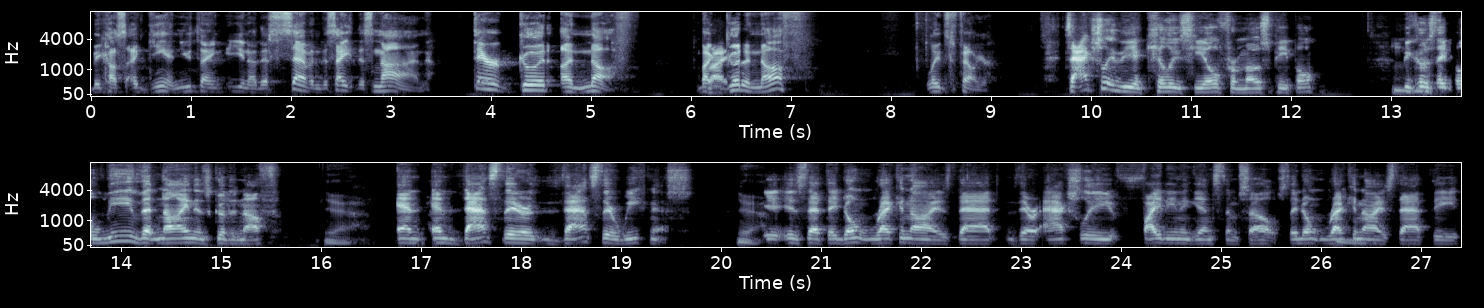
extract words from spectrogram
because, again, you think, you know, this seven, this eight, this nine, they're good enough. But Right. good enough leads to failure. it's actually the achilles heel for most people Mhm. because they believe that nine is good enough yeah. And and that's their that's their weakness Yeah. is that they don't recognize that they're actually fighting against themselves. They don't recognize that the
